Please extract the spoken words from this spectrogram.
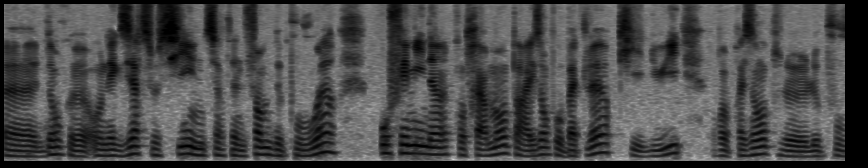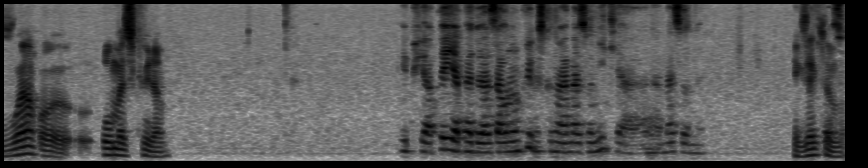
donc, on exerce aussi une certaine forme de pouvoir au féminin, contrairement par exemple au battleur qui, lui, représente le pouvoir au masculin. Et puis après, il n'y a pas de hasard non plus, parce que dans l'Amazonite, il y a l'Amazon. Exactement.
